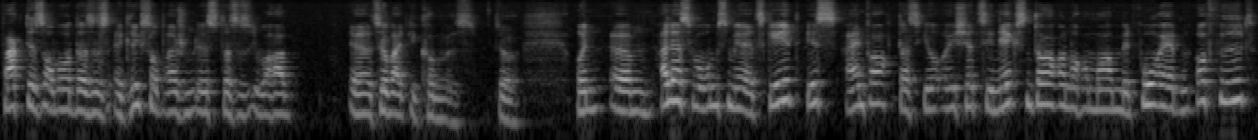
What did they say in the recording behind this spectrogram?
Fakt ist aber, dass es ein Kriegsverbrechen ist, dass es überhaupt äh, so weit gekommen ist. So. Und ähm, alles, worum es mir jetzt geht, ist einfach, dass ihr euch jetzt die nächsten Tage noch einmal mit Vorräten auffüllt,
